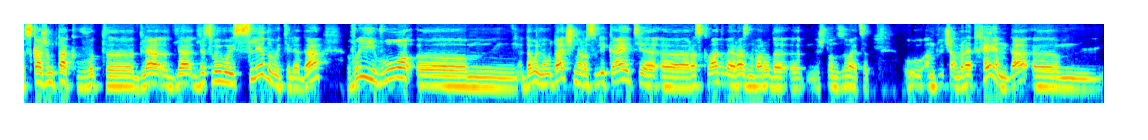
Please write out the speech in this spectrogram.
скажем так, вот для, для, для своего исследователя, да, вы его э, довольно удачно развлекаете, раскладывая разного рода, что называется, у англичан red herring, да, эм,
